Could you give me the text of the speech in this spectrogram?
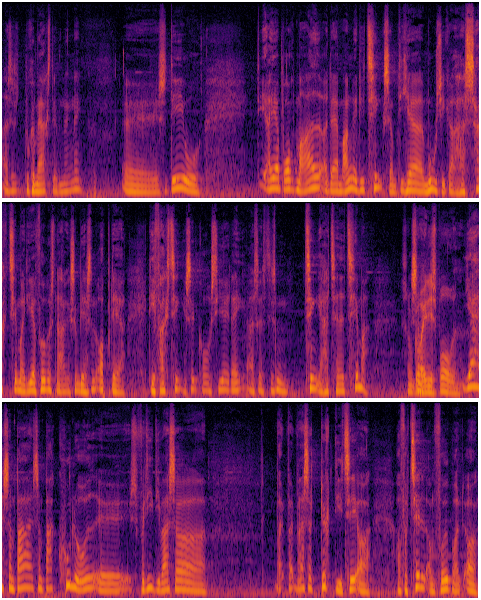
Altså, du kan mærke stemningen. Ikke? Øh, så det er jo... Det har jeg brugt meget, og der er mange af de ting, som de her musikere har sagt til mig i de her fodboldsnakke, som jeg sådan opdager, det er faktisk ting, jeg selv går og siger i dag. Altså, det er sådan ting, jeg har taget til mig. Som, som går ind i sproget? Ja, som bare, som bare kunne noget, øh, fordi de var så, var, var så dygtige til at, at fortælle om fodbold. Og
